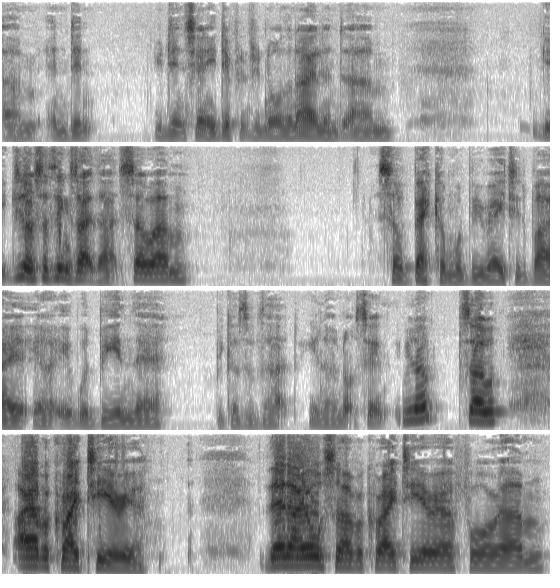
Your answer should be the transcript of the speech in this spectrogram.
um, and didn't you didn't see any difference with Northern Ireland. Um, you know, so things like that. So um, so Beckham would be rated by uh, it would be in there because of that. You know, not saying you know. So I have a criteria. Then I also have a criteria for um,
